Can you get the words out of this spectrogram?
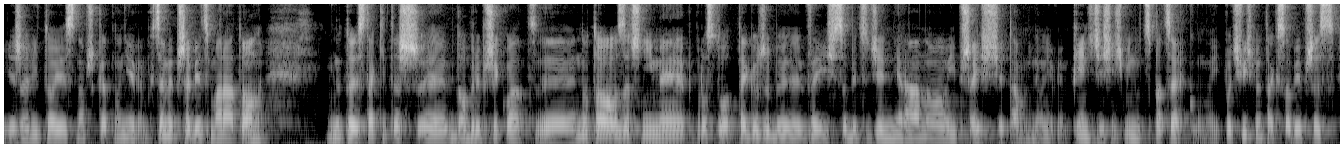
Jeżeli to jest na przykład, no nie wiem, chcemy przebiec maraton, no to jest taki też e, dobry przykład. E, no to zacznijmy po prostu od tego, żeby wyjść sobie codziennie rano i przejść się tam, no nie wiem, 5-10 minut spacerku. No i poćwiczmy tak sobie przez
